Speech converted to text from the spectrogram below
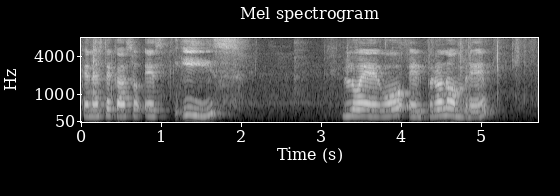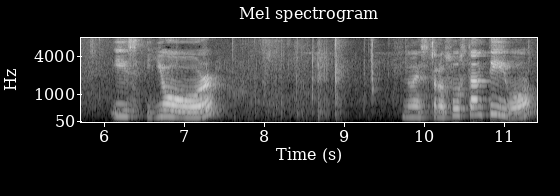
que en este caso es is, luego el pronombre is your, nuestro sustantivo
